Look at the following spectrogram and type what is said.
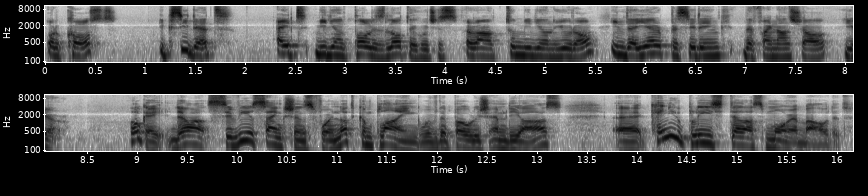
or costs exceeded 8 million Polish zloty, which is around 2 million euro, in the year preceding the financial year. Okay, there are severe sanctions for not complying with the Polish MDRs. Uh, can you please tell us more about it?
